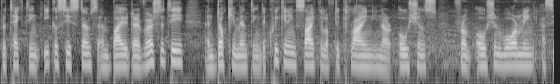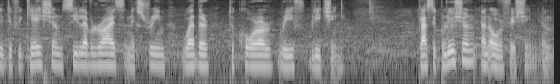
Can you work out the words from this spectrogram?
protecting ecosystems and biodiversity and documenting the quickening cycle of decline in our oceans from ocean warming, acidification, sea level rise, and extreme weather to coral reef bleaching, plastic pollution, and overfishing, and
